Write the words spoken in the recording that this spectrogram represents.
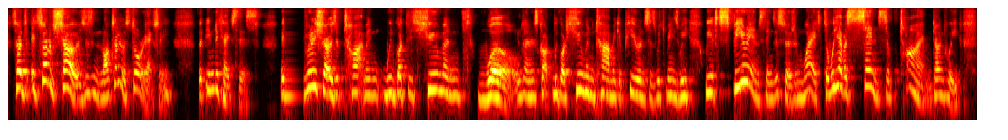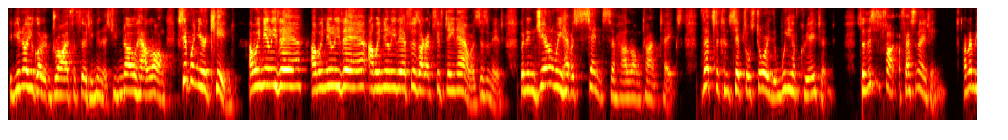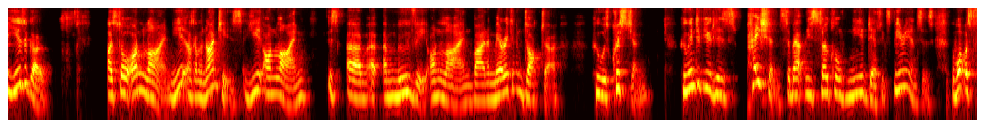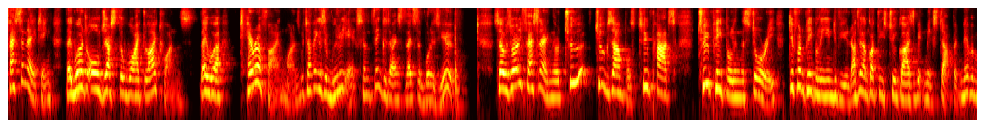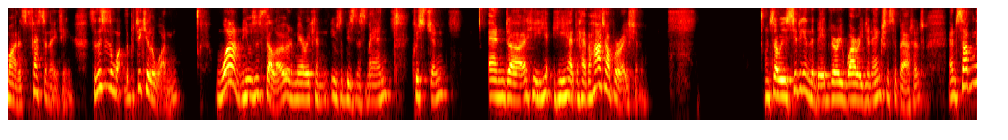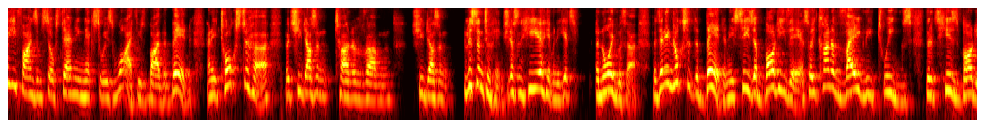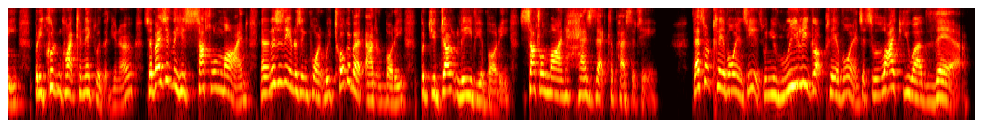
So it, it sort of shows, isn't it? I'll tell you a story actually that indicates this it really shows at time. I mean, we've got this human world, and it's got we've got human karmic appearances, which means we we experience things a certain way. So we have a sense of time, don't we? If you know you've got to drive for 30 minutes, you know how long, except when you're a kid. Are we nearly there? Are we nearly there? Are we nearly there? Feels like it's 15 hours, doesn't it? But in general, we have a sense of how long time takes. That's a conceptual story that we have created. So this is fascinating. I remember years ago, I saw online, yeah, like in the 90s, year online, this um, a, a movie online by an American doctor who was Christian who interviewed his patients about these so-called near-death experiences. But what was fascinating, they weren't all just the white light ones. They were terrifying ones, which I think is a really excellent thing because that's, that's the Buddha's view. So it was very fascinating. There are two, two examples, two parts, two people in the story, different people he interviewed. I think I got these two guys a bit mixed up, but never mind, it's fascinating. So this is what the particular one one, he was a fellow, an American, he was a businessman, Christian, and uh, he, he had to have a heart operation. And so he's sitting in the bed, very worried and anxious about it. And suddenly he finds himself standing next to his wife, who's by the bed. And he talks to her, but she doesn't kind of, um, she doesn't listen to him. She doesn't hear him. And he gets annoyed with her. But then he looks at the bed and he sees a body there. So he kind of vaguely twigs that it's his body, but he couldn't quite connect with it, you know? So basically, his subtle mind. Now, this is the interesting point. We talk about out of body, but you don't leave your body. Subtle mind has that capacity. That's what clairvoyance is. When you've really got clairvoyance, it's like you are there.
